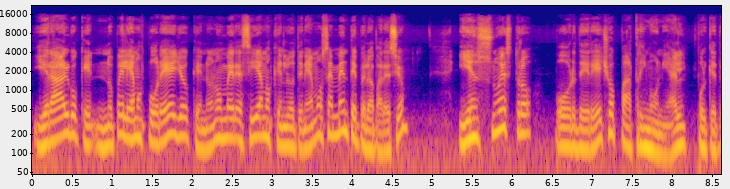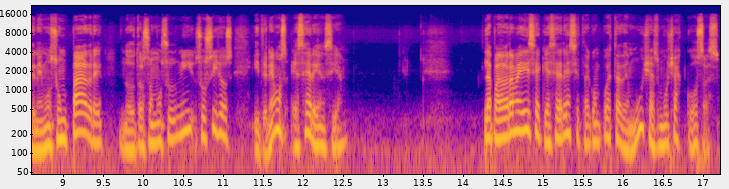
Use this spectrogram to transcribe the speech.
Y era algo que no peleamos por ello, que no nos merecíamos, que no lo teníamos en mente, pero apareció. Y es nuestro por derecho patrimonial, porque tenemos un padre, nosotros somos sus hijos y tenemos esa herencia. La palabra me dice que esa herencia está compuesta de muchas, muchas cosas.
